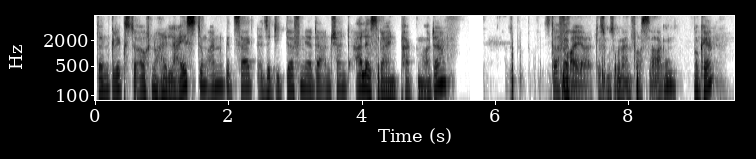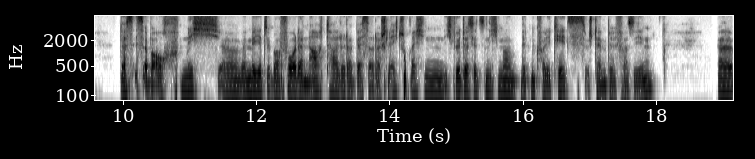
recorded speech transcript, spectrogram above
dann kriegst du auch noch eine Leistung angezeigt. Also die dürfen ja da anscheinend alles reinpacken, oder? Ist da freier, das muss man einfach sagen. Okay. Das ist aber auch nicht, äh, wenn wir jetzt über Vor- oder Nachteile oder besser oder schlecht sprechen, ich würde das jetzt nicht mal mit einem Qualitätsstempel versehen. Äh,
